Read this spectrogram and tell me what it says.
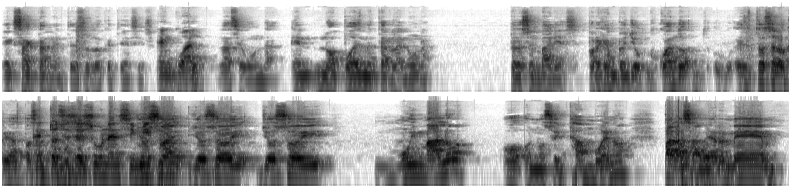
Exactamente, eso es lo que te iba a decir. ¿En cuál? La segunda. En- no puedes meterla en una, pero son varias. Por ejemplo, yo cuando... Esto se lo querías pasar. Entonces que es una en sí yo misma. soy, yo soy, yo soy muy malo o, o no soy tan bueno para saberme,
